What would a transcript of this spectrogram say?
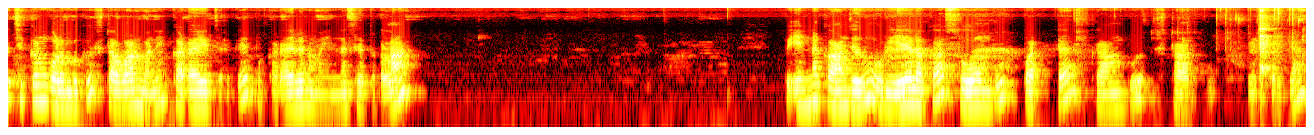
இப்போ சிக்கன் குழம்புக்கு ஸ்டவ் ஆன் பண்ணி கடாய் வச்சுருக்கேன் இப்போ கடாயில் நம்ம எண்ணெய் சேர்த்துக்கலாம். இப்போ எண்ணெய் காஞ்சதும் ஒரு ஏலக்காய் சோம்பு பட்டை கிராம்பு ஸ்டார்பு எடுத்துருக்கேன் எடுத்திருக்கேன்.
